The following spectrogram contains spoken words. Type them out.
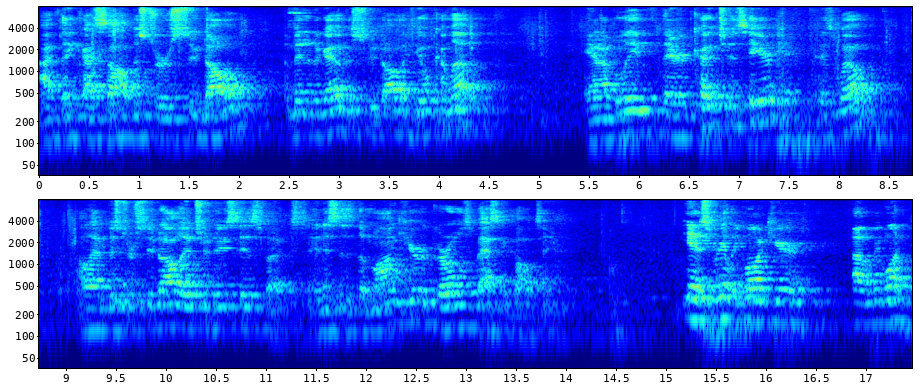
I think I saw Mr. Sudol a minute ago. Mr. Sudol, if you'll come up. And I believe their coach is here as well. I'll have Mr. Sudol introduce his folks. And this is the Moncure girls basketball team. Yes, really, Moncure, uh, we won.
